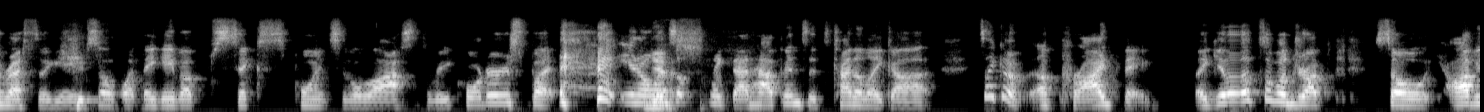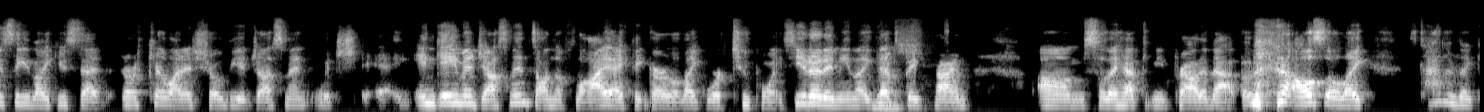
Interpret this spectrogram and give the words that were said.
the rest of the game. She- so what they gave up six points in the last three quarters, but you know when something like that happens, it's kind of like a it's like a, a pride thing. Like you let someone drop. So obviously, like you said, North Carolina showed the adjustment, which in game adjustments on the fly, I think are like worth two points. You know what I mean? Like that's big time. Um, so they have to be proud of that. But also like it's kind of like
